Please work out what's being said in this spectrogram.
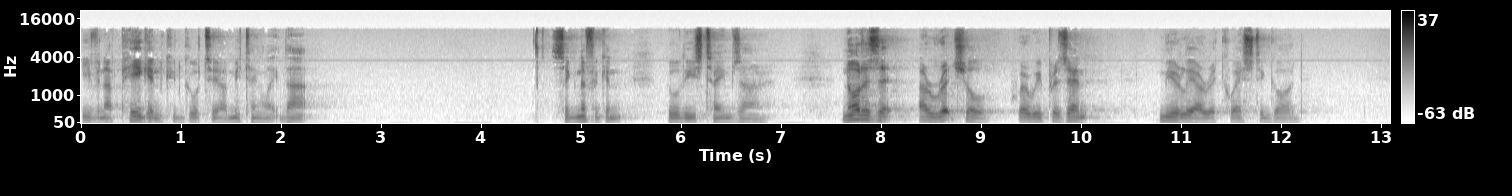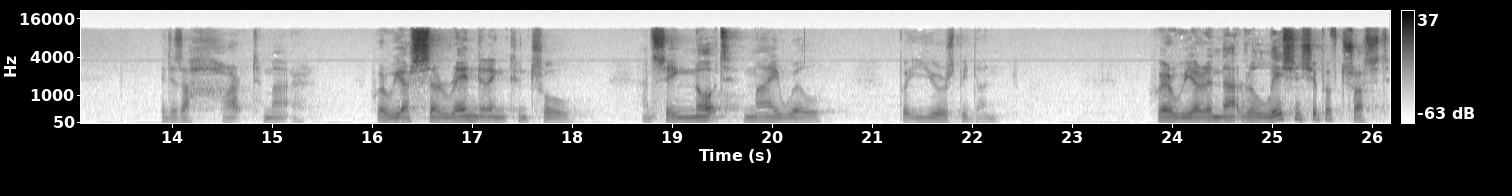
even a pagan could go to a meeting like that. Significant though these times are. Nor is it a ritual where we present merely a request to God. It is a heart matter where we are surrendering control and saying, Not my will, but yours be done. Where we are in that relationship of trust,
